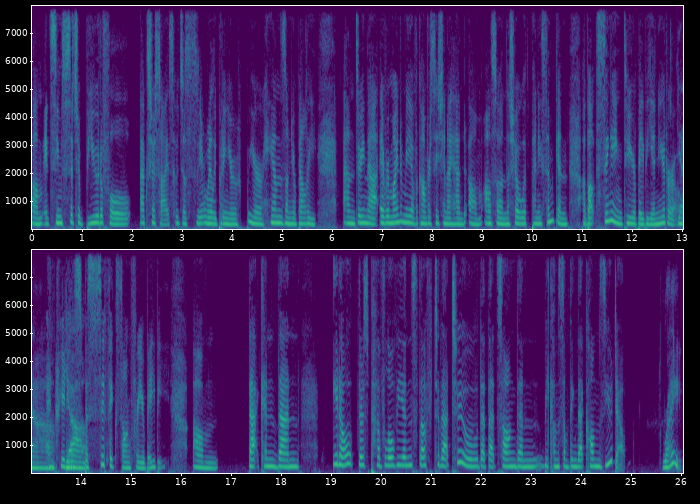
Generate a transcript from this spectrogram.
um, it seems such a beautiful exercise. Of just really putting your your hands on your belly and doing that. It reminded me of a conversation i had um, also on the show with penny simkin about singing to your baby in utero yeah, and creating yeah. a specific song for your baby. Um, that can then you know there's pavlovian stuff to that too that that song then becomes something that calms you down right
